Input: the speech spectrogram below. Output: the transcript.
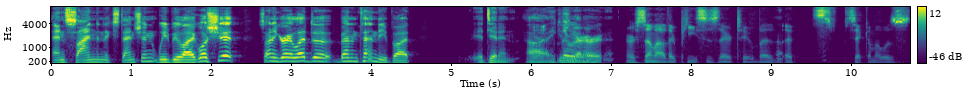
and signed an extension, we'd be like, well, shit, Sonny Gray led to Benintendi, but it didn't uh, Yeah, because there he got hurt. There were some other pieces there too, but uh, S- Sikkema was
